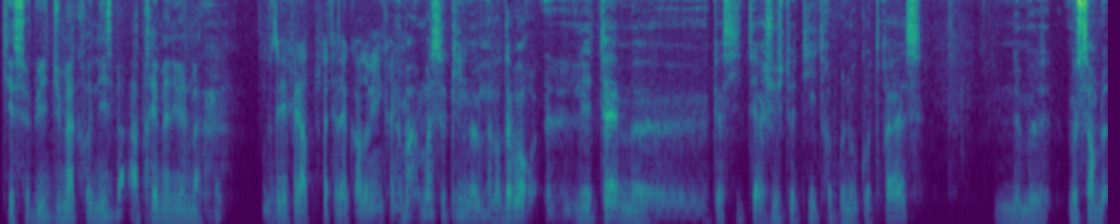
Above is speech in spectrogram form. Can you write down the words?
qui est celui du macronisme après Emmanuel Macron. Vous n'avez pas l'air tout à fait d'accord, Dominique Rémy. Moi, ce qui me. Alors, d'abord, les thèmes euh, qu'a cités à juste titre Bruno Cotresse ne me, me semblent,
